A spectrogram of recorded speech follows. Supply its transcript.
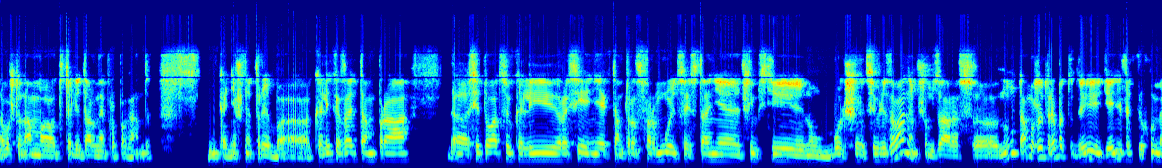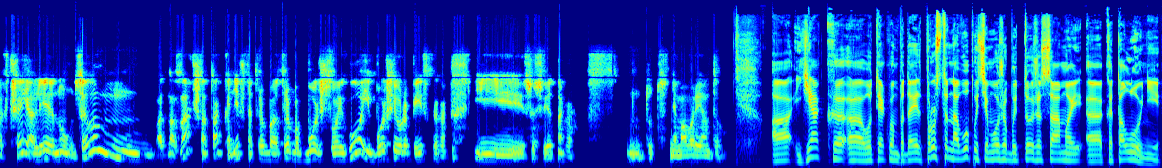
навошта нам тоталітарная пропаганда. Конечно трэба калі казаць там про сітуацыю калі Росія неяк там трансфармуецца і стане чымсьці ну больше цывілізаваным чым зараз ну там уже трэба тады дзейнічаць крыху мягчэй. Але ну у цэлым адназначна так конечно трэба трэба больш свайго і больш еўрапейскага і сусветнага. Тут няма варыянтаў А як вот як вам падает просто на вопыце можа быть той же самой каталоніі.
